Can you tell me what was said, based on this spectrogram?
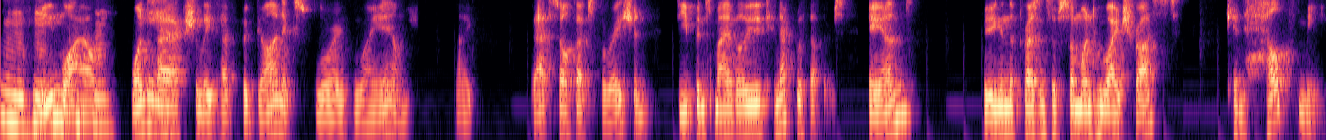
Mm-hmm. Meanwhile, mm-hmm. once yeah. I actually have begun exploring who I am, like that self exploration deepens my ability to connect with others. And being in the presence of someone who I trust can help me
